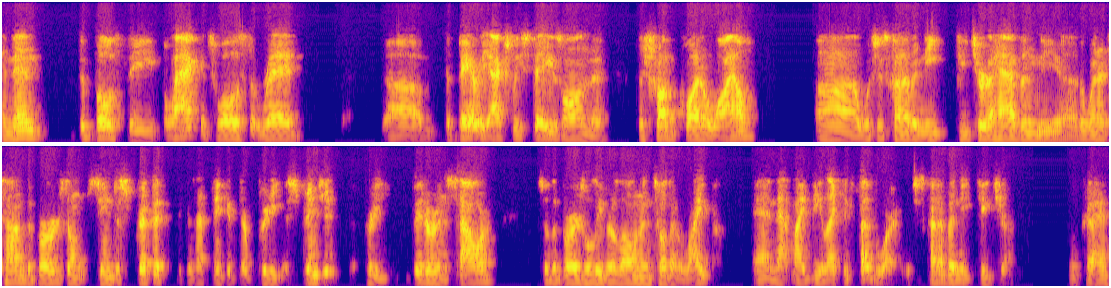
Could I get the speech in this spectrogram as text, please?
And then the, both the black as well as the red, um, the berry actually stays on the, the shrub quite a while, uh, which is kind of a neat feature to have in the uh, the wintertime. The birds don't seem to strip it because I think they're pretty astringent, pretty bitter and sour. So the birds will leave it alone until they're ripe. And that might be like in February, which is kind of a neat feature. Okay.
